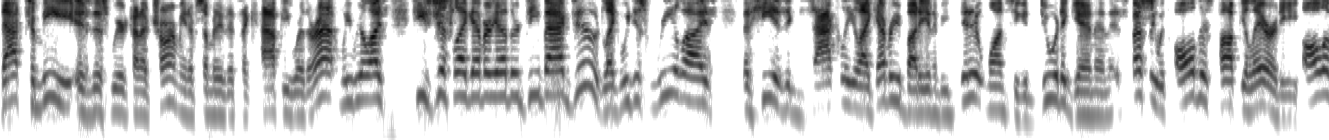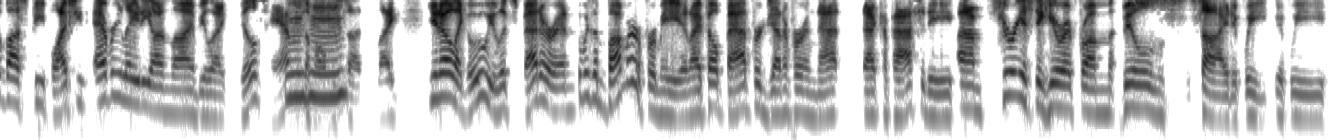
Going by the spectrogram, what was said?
that to me is this weird kind of charming of somebody that's like happy where they're at. And we realize he's just like every other D bag dude. Like we just realize that he is exactly like everybody. And if he did it once, he could do it again. And especially with all this popularity, all of us people, I've seen every lady online be like, Bill's handsome all of a Mhm. sudden. Like, you know, like, ooh, he looks better. And it was a bummer for me. And I felt bad for Jennifer in that that capacity. And I'm curious to hear it from Bill's side. If we if we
